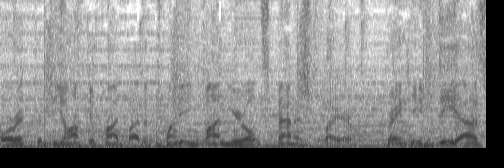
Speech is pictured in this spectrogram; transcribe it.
Or it could be occupied by the 21-year-old Spanish player, Brahim Diaz.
